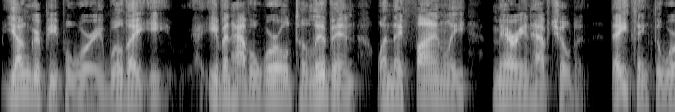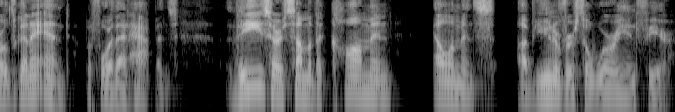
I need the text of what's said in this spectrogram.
younger people worry. Will they e- even have a world to live in when they finally marry and have children? They think the world's going to end before that happens. These are some of the common elements of universal worry and fear.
